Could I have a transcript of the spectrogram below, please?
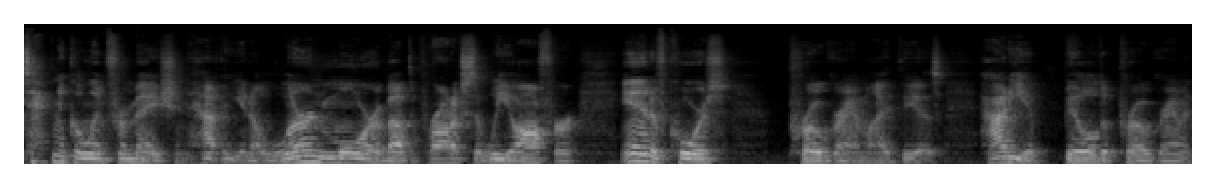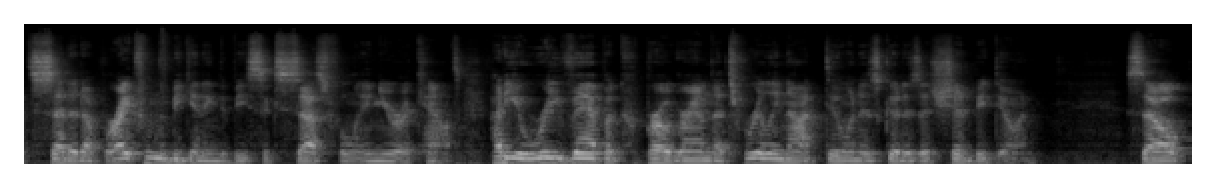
technical information, how you know, learn more about the products that we offer, and of course, program ideas. How do you build a program and set it up right from the beginning to be successful in your accounts? How do you revamp a program that's really not doing as good as it should be doing? So,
